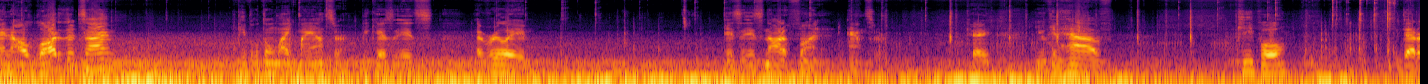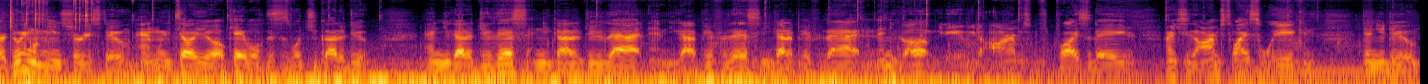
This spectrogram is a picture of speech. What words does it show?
And a lot of the time people don't like my answer because it's a really it's it's not a fun answer. Okay? You can have people that are doing what me and Cherise do, and we tell you, okay, well, this is what you got to do, and you got to do this, and you got to do that, and you got to pay for this, and you got to pay for that, and then you go up, you do arms twice a day, actually the arms twice a week, and then you do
